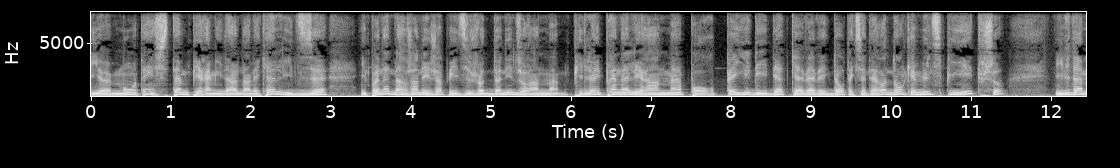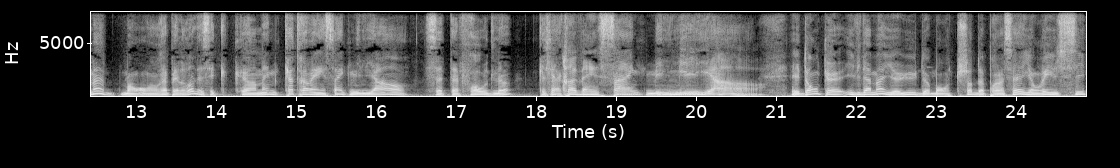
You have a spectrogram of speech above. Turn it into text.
il a monté un système pyramidal dans lequel il disait, il prenait de l'argent des gens puis il dit, je vais te donner du rendement. Puis là, il prenait les rendements pour payer des dettes qu'il avait avec d'autres, etc. Donc, il a multiplié tout ça. Évidemment, bon, on rappellera, c'est quand même 85 milliards, cette fraude-là. ça a 85 milliards. et donc, euh, évidemment, il y a eu de bon toutes sortes de procès. Ils ont réussi,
